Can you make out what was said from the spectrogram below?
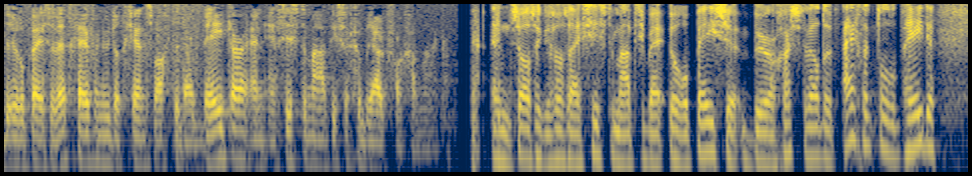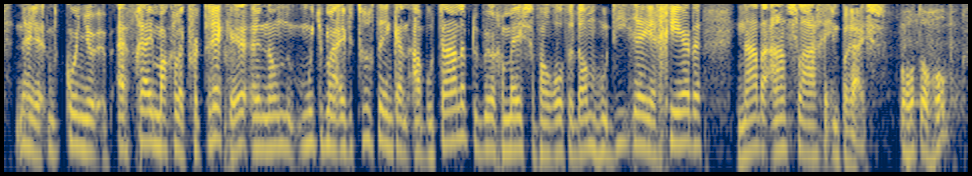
de Europese wetgever nu dat grenswachten daar beter en, en systematischer gebruik van gaan maken. Ja, en zoals ik dus al zei, systematisch bij Europese burgers. Terwijl het eigenlijk tot op heden, nou ja, kon je vrij makkelijk vertrekken. En dan moet je maar even terugdenken aan Abu Talib, de burgemeester van Rotterdam. Hoe die reageerde na de aanslagen in Parijs. Rot op.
